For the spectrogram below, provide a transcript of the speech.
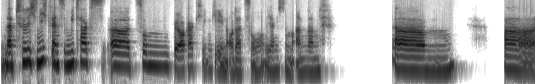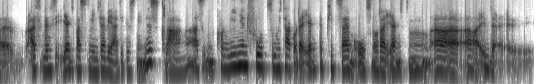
Natürlich nicht, wenn sie mittags äh, zum Burger King gehen oder zu irgendeinem anderen ähm, äh, also wenn Sie irgendwas Minderwertiges nehmen, ist klar. Ne? Also ein Convenient Food zum Mittag oder irgendeine Pizza im Ofen oder irgendein äh, äh der, äh,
